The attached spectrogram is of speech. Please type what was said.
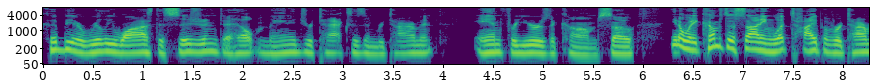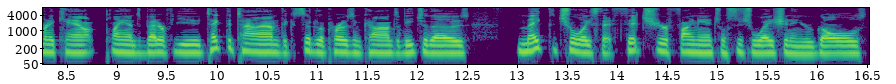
could be a really wise decision to help manage your taxes in retirement and for years to come. So, you know, when it comes to deciding what type of retirement account plan's better for you, take the time to consider the pros and cons of each of those. Make the choice that fits your financial situation and your goals.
